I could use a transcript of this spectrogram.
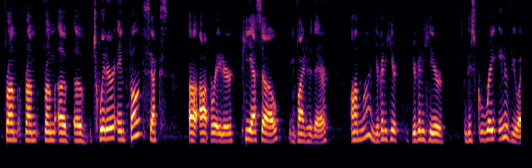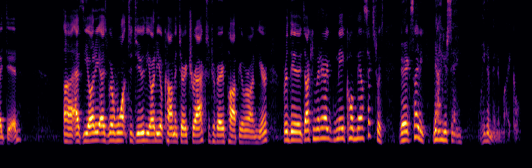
from from from of, of Twitter and phone sex uh, operator PSO. You can find her there online. You're gonna hear you're gonna hear this great interview I did. Uh, as the audio, as we're wont to do, the audio commentary tracks, which are very popular on here, for the documentary I made called Male Sex Toys. Very exciting. Now you're saying, wait a minute, Michael.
